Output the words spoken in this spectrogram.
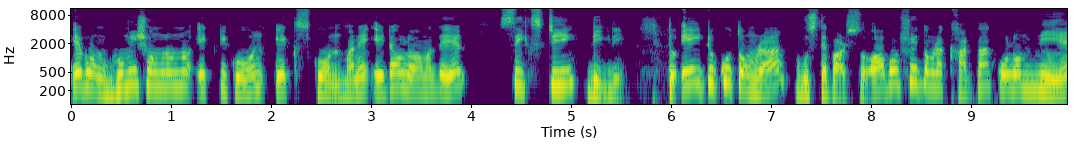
এবং ভূমি সংলগ্ন একটি কোণ এক্স কোণ মানে এটা হলো আমাদের সিক্সটি ডিগ্রি তো এইটুকু তোমরা বুঝতে পারছ। অবশ্যই তোমরা খাতা, কলম নিয়ে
